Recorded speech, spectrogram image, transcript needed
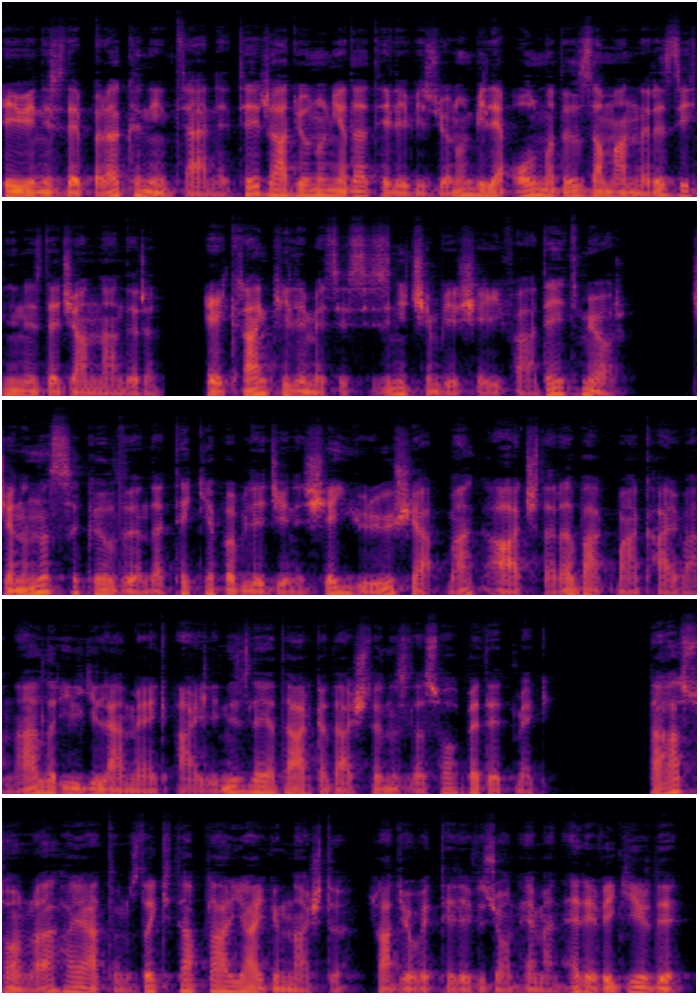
Evinizde bırakın interneti, radyonun ya da televizyonun bile olmadığı zamanları zihninizde canlandırın. Ekran kelimesi sizin için bir şey ifade etmiyor. Canınız sıkıldığında tek yapabileceğiniz şey yürüyüş yapmak, ağaçlara bakmak, hayvanlarla ilgilenmek, ailenizle ya da arkadaşlarınızla sohbet etmek. Daha sonra hayatımızda kitaplar yaygınlaştı. Radyo ve televizyon hemen her eve girdi.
